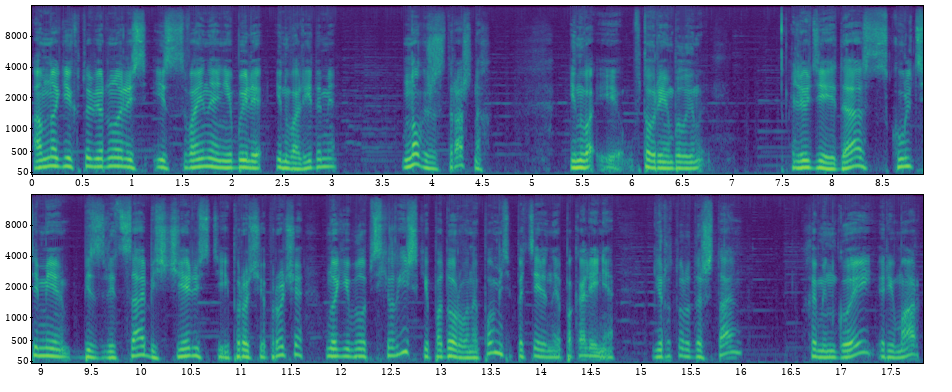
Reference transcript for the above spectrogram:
А многие, кто вернулись из войны, они были инвалидами. Много же страшных. Инва... В то время было людей, да, с культями, без лица, без челюсти и прочее, прочее. Многие было психологически подорваны. Помните «Потерянное поколение»? Гертруда Штайн, Хемингуэй, Ремарк.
